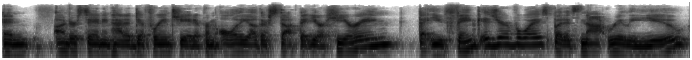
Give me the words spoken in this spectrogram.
and understanding how to differentiate it from all the other stuff that you're hearing that you think is your voice, but it's not really you.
